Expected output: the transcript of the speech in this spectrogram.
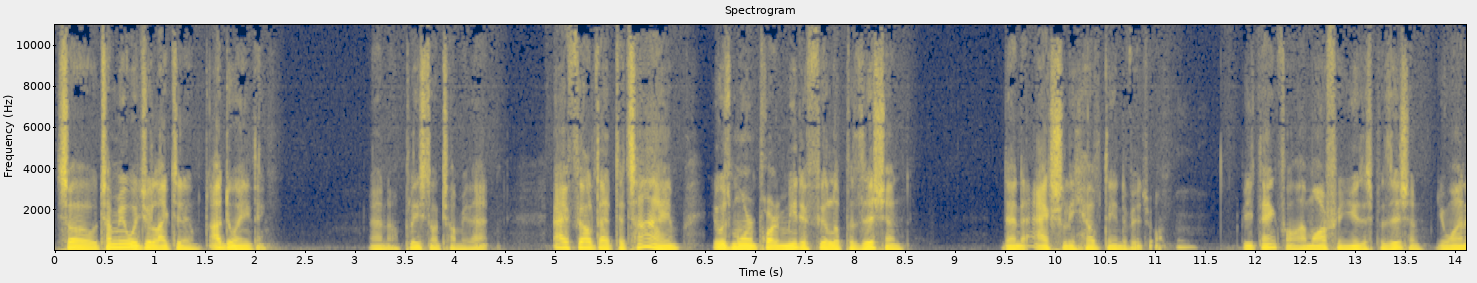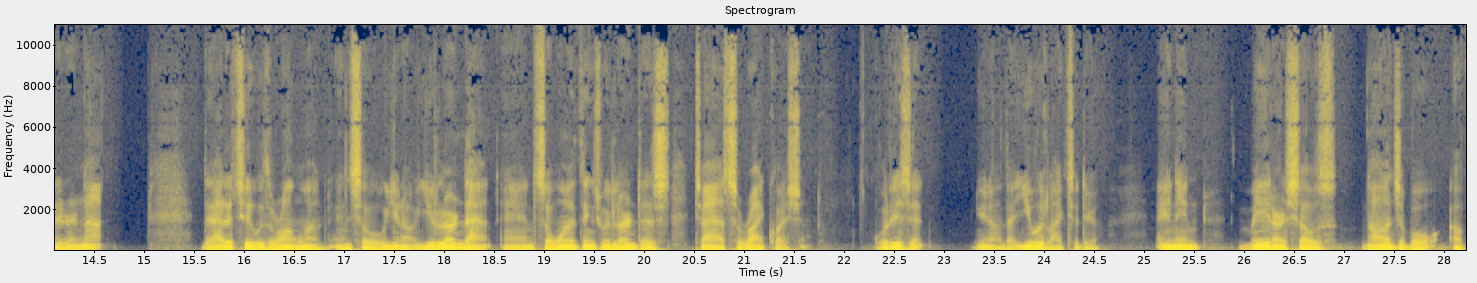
so tell me what you'd like to do. I'll do anything. No, no, please don't tell me that. I felt at the time – it was more important to me to fill a position than to actually help the individual. Mm-hmm. Be thankful. I'm offering you this position. You want it or not? The attitude was the wrong one. And so, you know, you learn that. And so one of the things we learned is to ask the right question. What is it, you know, that you would like to do? And then made ourselves knowledgeable of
